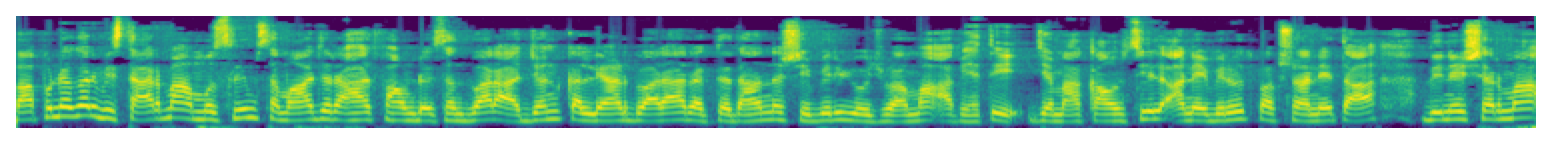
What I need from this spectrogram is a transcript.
બાપુનગર વિસ્તારમાં મુસ્લિમ સમાજ રાહત ફાઉન્ડેશન દ્વારા જન કલ્યાણ દ્વારા રક્તદાન શિબિર યોજવામાં આવી હતી, જેમાં કાઉન્સિલ અને વિરોધ પક્ષના નેતા દિનેશ શર્મા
